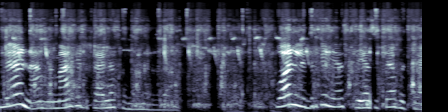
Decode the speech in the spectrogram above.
లేనా మార్కెట్ కైలాస్ కొనుక్కున్నాడు కదా ఫోన్లు ఇద్దరికే చేస్తే స్విచ్ ఆఫ్ వచ్చా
